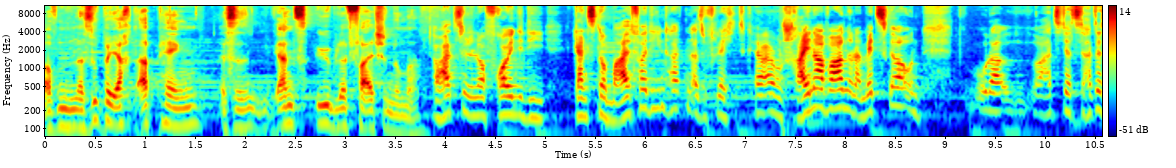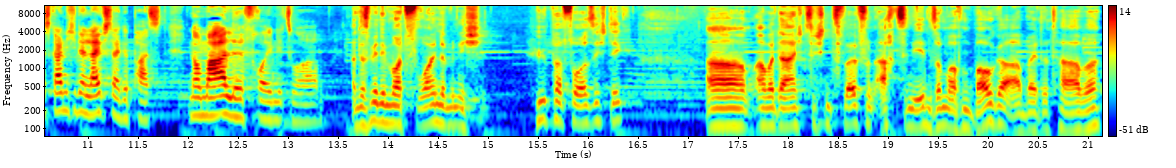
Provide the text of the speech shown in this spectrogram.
auf einer Superjacht abhängen. Das ist eine ganz üble, falsche Nummer. Aber hattest du denn auch Freunde, die ganz normal verdient hatten, also vielleicht keine Ahnung, Schreiner waren oder Metzger und oder hat, das, hat das gar nicht in den Lifestyle gepasst, normale Freunde zu haben? Das mit dem Wort Freunde bin ich hyper vorsichtig. Ähm, aber da ich zwischen 12 und 18 jeden Sommer auf dem Bau gearbeitet habe,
